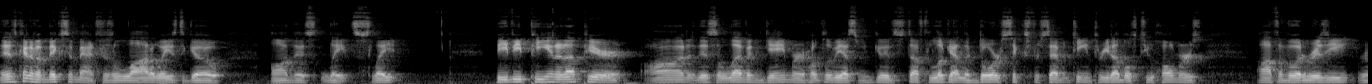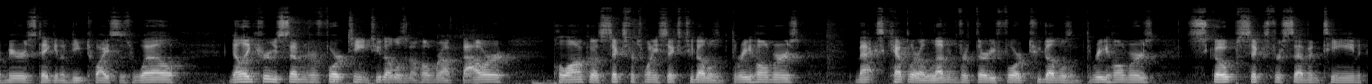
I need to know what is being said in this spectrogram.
And it's kind of a mix and match. There's a lot of ways to go on this late slate. BVP in it up here on this 11 gamer. Hopefully, we have some good stuff to look at. Lindor, 6 for 17, three doubles, two homers off of Odorizzi. Ramirez taking him deep twice as well. Nelly Cruz, 7 for 14, two doubles and a homer off Bauer. Polanco, 6 for 26, two doubles and three homers. Max Kepler, 11 for 34, two doubles and three homers. Scope, 6 for 17.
